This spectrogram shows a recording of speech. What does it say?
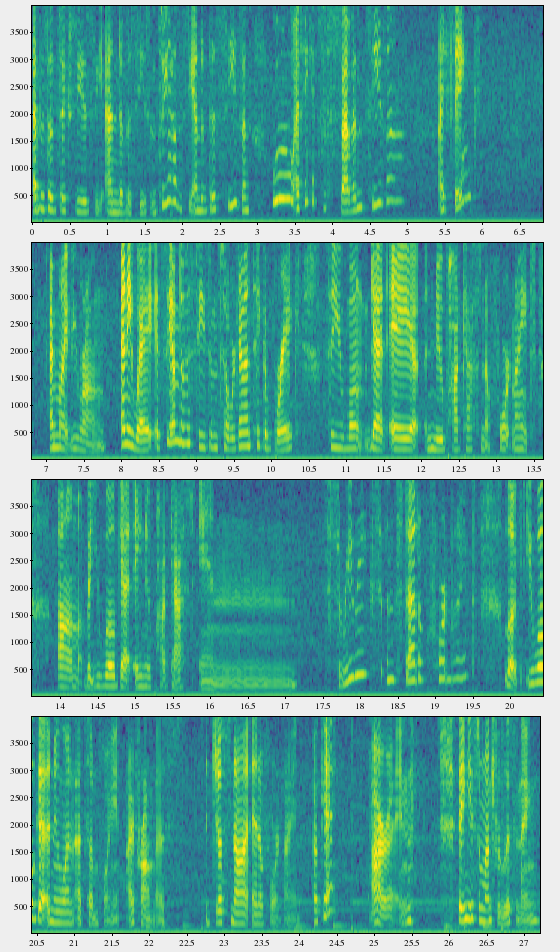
Episode 60 is the end of a season. So, yeah, that's the end of this season. Woo! I think it's the seventh season. I think. I might be wrong. Anyway, it's the end of a season, so we're going to take a break. So, you won't get a new podcast in a fortnight. Um, but you will get a new podcast in three weeks instead of a fortnight. Look, you will get a new one at some point, I promise. Just not in a fortnight, okay? Alright. Thank you so much for listening.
